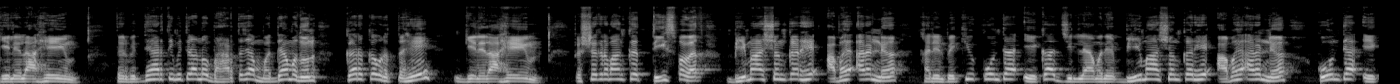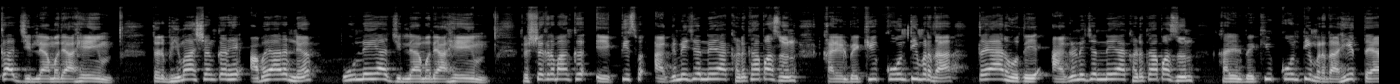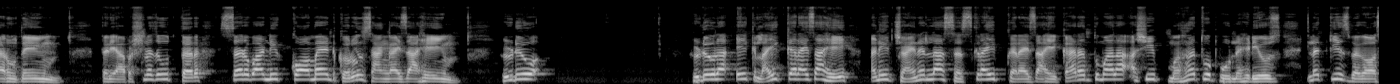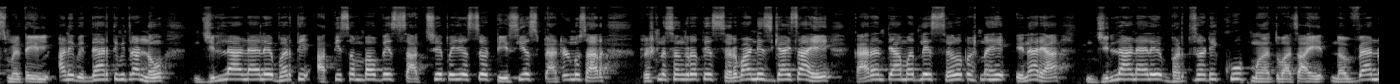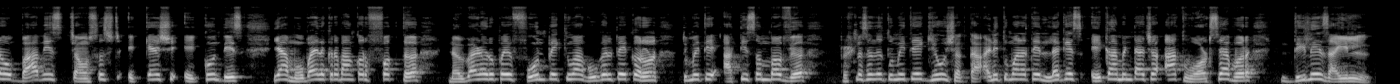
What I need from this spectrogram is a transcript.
गेलेलं आहे? तर विद्यार्थी मित्रांनो भारताच्या मध्यामधून कर्कवृत्त हे गेलेलं आहे. प्रश्न क्रमांक तीस पव्यात भीमाशंकर हे अभयारण्य खालीलपैकी कोणत्या एका जिल्ह्यामध्ये भीमाशंकर हे अभयारण्य कोणत्या एका जिल्ह्यामध्ये आहे? तर भीमाशंकर हे अभयारण्य पुणे या जिल्ह्यामध्ये आहे. प्रश्न क्रमांक एकतीस आग्नेजन्य या खडकापासून खालीलपैकी कोणती मृदा तयार होते? आग्नेजन्य या खडकापासून खालीलपैकी कोणती मृदा ही तयार होते? तर या प्रश्नाचं उत्तर सर्वांनी कॉमेंट करून सांगायचं आहे. व्हिडिओ व्हिडिओला एक लाईक करायचा आहे आणि चॅनलला सबस्क्राईब करायचं आहे कारण तुम्हाला अशी महत्त्वपूर्ण व्हिडिओज नक्कीच बघावास मिळतील. आणि विद्यार्थी मित्रांनो जिल्हा न्यायालय भरती अतिसंभाव्य सातशे पेजेसचं टी सी एस पॅटर्ननुसार प्रश्नसंग्रह ते सर्वांनीच घ्यायचा आहे कारण त्यामधले सर्व प्रश्न हे येणाऱ्या जिल्हा न्यायालय भरतीसाठी खूप महत्त्वाचं आहे. नव्याण्णव बावीस चौसष्ट एक्क्याऐंशी एकोणतीस या मोबाईल क्रमांकावर फक्त नव्याण्णव रुपये फोनपे किंवा गुगल पे करून तुम्ही ते अतिसंभाव्य प्रश्नसंच तुम्ही ते घेऊ शकता आणि तुम्हाला ते लगेच एका मिनिटाच्या आत व्हॉट्सॲपवर दिले जाईल.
